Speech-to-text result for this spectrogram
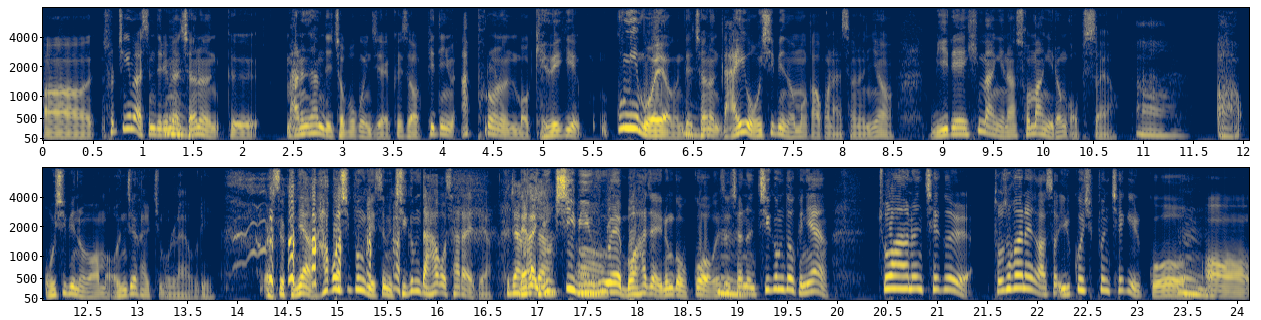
어, 솔직히 말씀드리면 음. 저는 그 많은 사람들이 저보고 이제 그래서 피디님 앞으로는 뭐 계획이 꿈이 뭐예요? 근데 음. 저는 나이 50이 넘어가고 나서는요 미래 희망이나 소망 이런 거 없어요. 아. 아, 50이 넘어가면 언제 갈지 몰라요, 우리. 그래서 그냥 하고 싶은 게 있으면 지금 다 하고 살아야 돼요. 내가 하자. 60 어. 이후에 뭐 하자 이런 거 없고. 그래서 음. 저는 지금도 그냥 좋아하는 책을 도서관에 가서 읽고 싶은 책 읽고 음. 어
